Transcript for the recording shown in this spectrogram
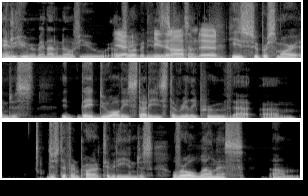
Andrew Huberman. I don't know if you yeah. absorb any. He's an awesome dude. He's super smart and just it, they do all these studies to really prove that um, just different productivity and just overall wellness. Um,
